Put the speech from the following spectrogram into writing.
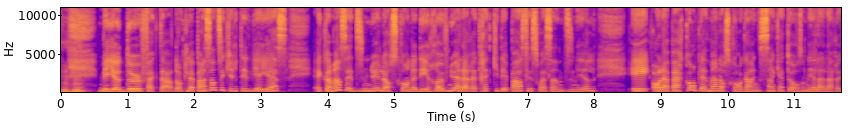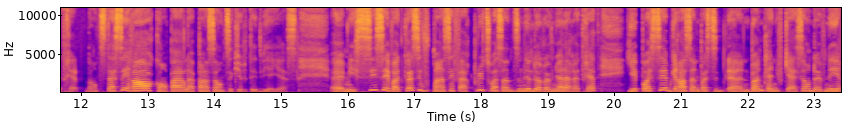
Mhm. Mais il y a deux facteurs. Donc, la pension de sécurité de vieillesse, elle commence à diminuer lorsqu'on a des revenus à la retraite qui dépassent les 70 000 et on la perd complètement lorsqu'on gagne 114 000 à la retraite. Donc, c'est assez rare qu'on perd la pension de sécurité de vieillesse. Euh, mais si c'est votre cas, si vous pensez faire plus de 70 000 de revenus à la retraite, il est possible, grâce à une, possi- à une bonne planification, de venir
